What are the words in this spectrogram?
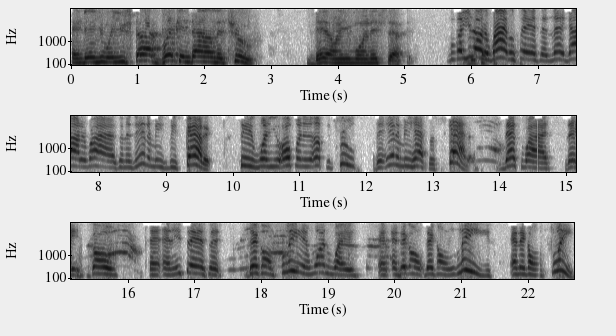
and then you when you start breaking down the truth, they don't even want to accept it. Well, you know, the Bible says that let God arise and his enemies be scattered. See, when you open it up the truth, the enemy has to scatter. That's why they go, and, and he says that they're going to flee in one way, and, and they're going they're going to leave, and they're going to flee,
